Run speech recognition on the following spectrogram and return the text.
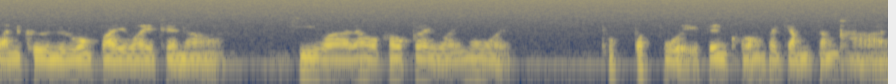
วันคืนลวงไปไวเทนาที่ว่าเล่าเข้าใกล้ไว้ม่วยทุกตะป่วยเป็นของประจำสังขาร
